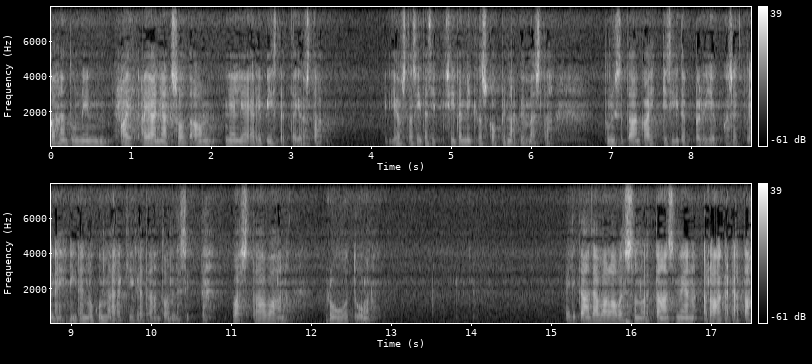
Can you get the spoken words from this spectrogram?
kahden tunnin ajanjaksolta on neljä eri pistettä, josta, josta siitä, siitä mikroskooppinäkymästä tunnistetaan kaikki siitepölyhiukkaset ja ne, niiden lukumäärä kirjataan tuonne sitten vastaavaan ruutuun. Eli tämä on tavallaan voisi sanoa, että tämä on se meidän raakadata,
